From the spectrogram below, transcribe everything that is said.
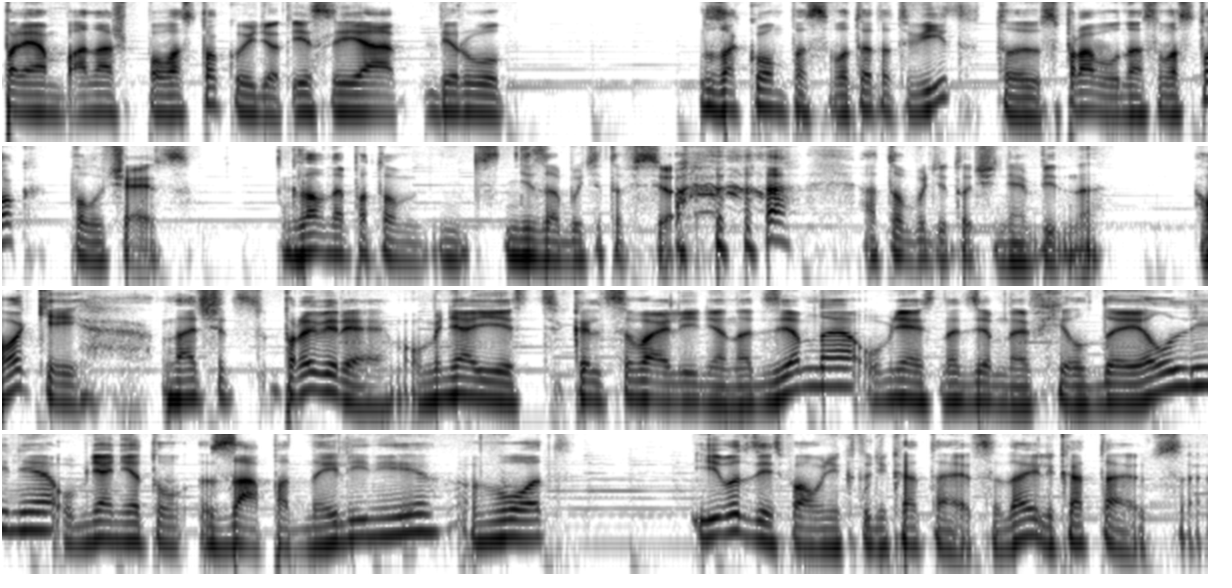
прям она ж по востоку идет. Если я беру за компас вот этот вид, то справа у нас восток получается. Главное потом не забыть это все, а то будет очень обидно. Окей, значит, проверяем. У меня есть кольцевая линия надземная, у меня есть надземная в Хилдейл линия, у меня нету западной линии, вот. И вот здесь, по-моему, никто не катается, да, или катаются?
